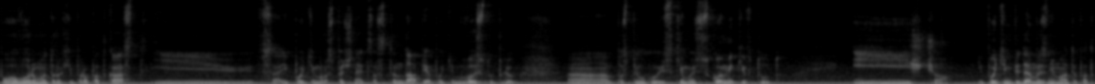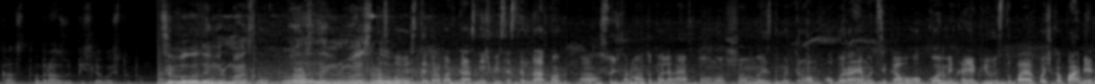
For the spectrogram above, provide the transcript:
Поговоримо трохи про подкаст і все. І потім розпочнеться стендап, я потім виступлю, е, поспілкуюсь з кимось з коміків тут. І що? І потім підемо знімати подкаст одразу після виступу. Це Володимир Маслов. Володимир Маслов. Розповісти про подкаст ніч після стендапу. Суть формату полягає в тому, що ми з Дмитром обираємо цікавого коміка, який виступає в Бочка Пабі,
